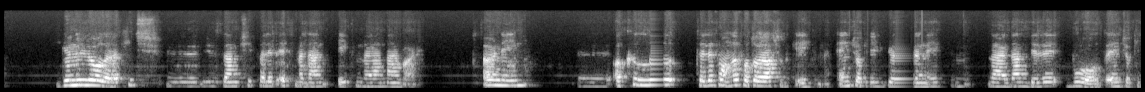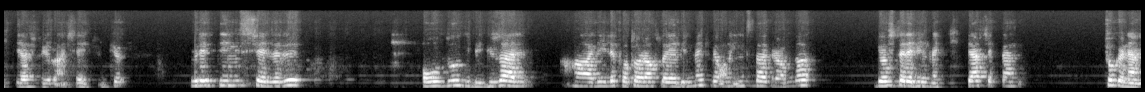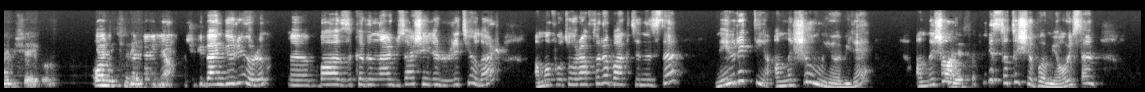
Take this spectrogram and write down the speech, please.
gönüllü olarak hiç e, bizden bir şey talep etmeden eğitim verenler var. Örneğin e, akıllı telefonla fotoğrafçılık eğitimi. En çok ilgi gören eğitim şeylerden biri bu oldu. En çok ihtiyaç duyulan şey çünkü ürettiğimiz şeyleri olduğu gibi güzel haliyle fotoğraflayabilmek ve onu Instagram'da gösterebilmek. Gerçekten çok önemli bir şey bu. Onun için eğitim yaptım. Çünkü ben görüyorum bazı kadınlar güzel şeyler üretiyorlar ama fotoğraflara baktığınızda ne ürettiği anlaşılmıyor bile. Anlaşılmıyor bile satış yapamıyor. O yüzden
